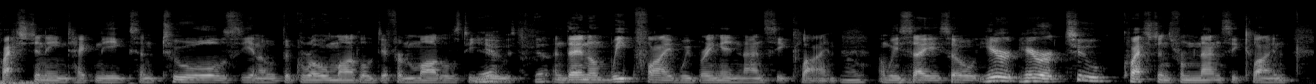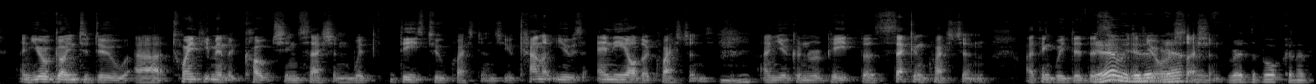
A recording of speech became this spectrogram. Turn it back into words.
questioning techniques and tools you know the grow model different models to Yeah, use yeah. and then on week five we bring in nancy kline and we say so here here are two questions from nancy kline and you're going to do a 20 minute coaching session with these two questions. You cannot use any other questions. Mm-hmm. And you can repeat the second question. I think we did this yeah, in, we did in it. your Yeah, session. I've read the book and I've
